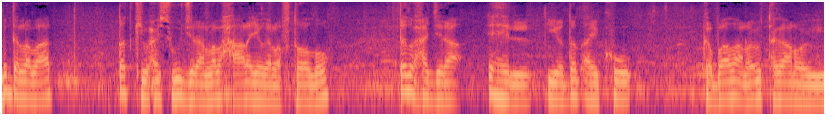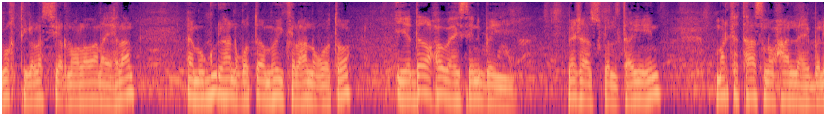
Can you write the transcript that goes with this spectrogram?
midda labaad dadkii waxay isugu jiraan laba xaalo iyaga laftoodu. Dad waxaa jira ehel iyo dad ay ku gabaadaan oo u tagaan oo wakhtiga la siyar noolaadaan ay helaan ama guri ha noqoto ama hoy kale ha noqoto. Iyo dad waxbaba haysanin bay meeshaas kala taagan yihiin. Marka taasna waxaan leehay bal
